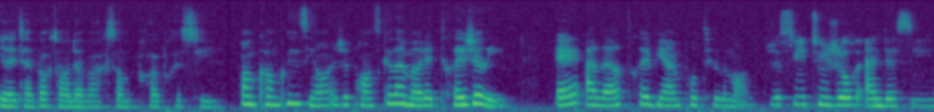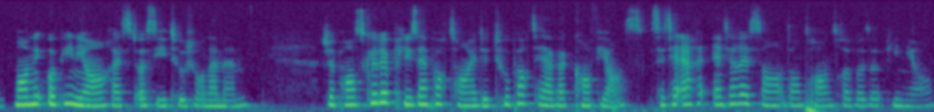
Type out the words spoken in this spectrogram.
Il est important d'avoir son propre style. En conclusion, je pense que la mode est très jolie et a l'air très bien pour tout le monde. Je suis toujours indécis. Mon opinion reste aussi toujours la même. Je pense que le plus important est de tout porter avec confiance. C'était intéressant d'entendre vos opinions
